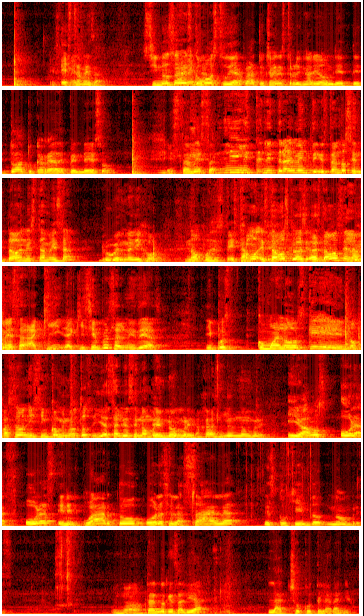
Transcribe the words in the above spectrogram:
Esta mesa. Si no Esta sabes mesa. cómo estudiar para tu examen extraordinario donde de toda tu carrera depende eso, esta mesa. Li- lit- Literalmente, estando sentado en esta mesa, Rubén me dijo, no, pues este, estamos, estamos, estamos en la mesa, aquí, aquí siempre salen ideas. Y pues, como a los que no pasaron ni cinco minutos y ya salió ese nombre. El nombre. Ajá, salió el nombre. Y llevamos horas, horas en el cuarto, horas en la sala, escogiendo nombres. No. Tanto que salía la chocotelaraña.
